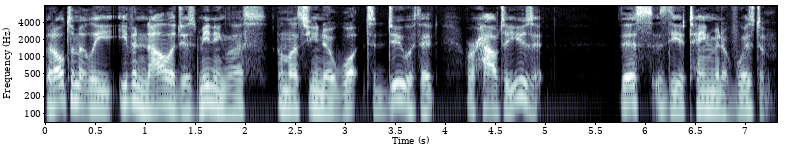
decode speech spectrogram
But ultimately, even knowledge is meaningless unless you know what to do with it or how to use it. This is the attainment of wisdom.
